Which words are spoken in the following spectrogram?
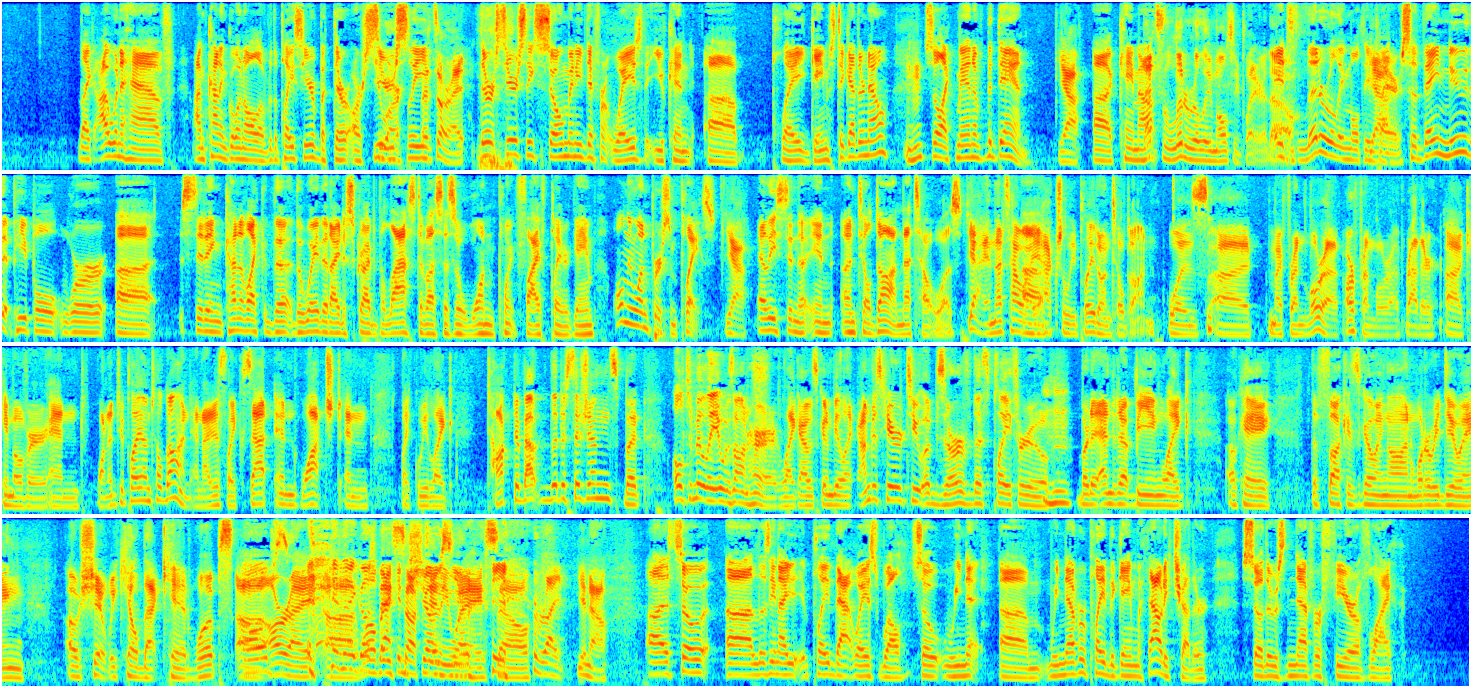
like I want to have. I'm kind of going all over the place here, but there are seriously That's all right. there are seriously so many different ways that you can uh, play games together now. So like Man of Medan Yeah, uh, came out. Mm-hmm. that's literally multiplayer though. It's literally multiplayer. Yeah. So they knew that people were uh, sitting kind of like the the way that I described The Last of Us as a 1.5 player game. Only one person plays. Yeah. At least in the, in Until Dawn, that's how it was. Yeah, and that's how I Uh, actually played Until Dawn. Was uh, my friend Laura, our friend Laura, rather, uh, came over and wanted to play Until Dawn, and I just like sat and watched, and like we like talked about the decisions, but ultimately it was on her. Like I was going to be like, I'm just here to observe this playthrough, Mm-hmm. but it ended up being like, okay, the fuck is going on? What are we doing? Oh shit, we killed that kid. Whoops. Uh, all right. Uh, And then it goes well, back they and sucked shows you. anyway. So Yeah, right. You know. Uh, so uh, Lizzie and I played that way as well. So we ne- um, we never played the game without each other. So there was never fear of like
